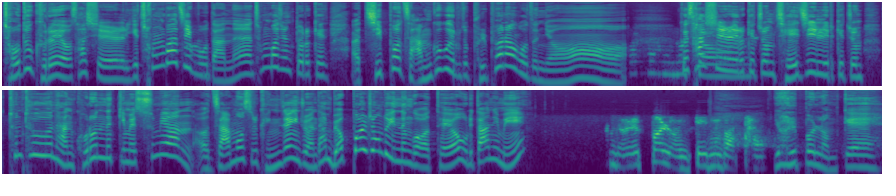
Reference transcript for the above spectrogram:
저도 그래요, 사실. 이게 청바지보다는, 청바지는 또 이렇게 아, 지퍼 잠그고 이러면 좀 불편하거든요. 그 사실 이렇게 좀 재질, 이렇게 좀 튼튼한 그런 느낌의 수면 어, 잠옷을 굉장히 좋아하는데 한 몇 벌 정도 있는 것 같아요, 우리 따님이? 열벌 넘게 있는 것 같아요. 열벌 넘게.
